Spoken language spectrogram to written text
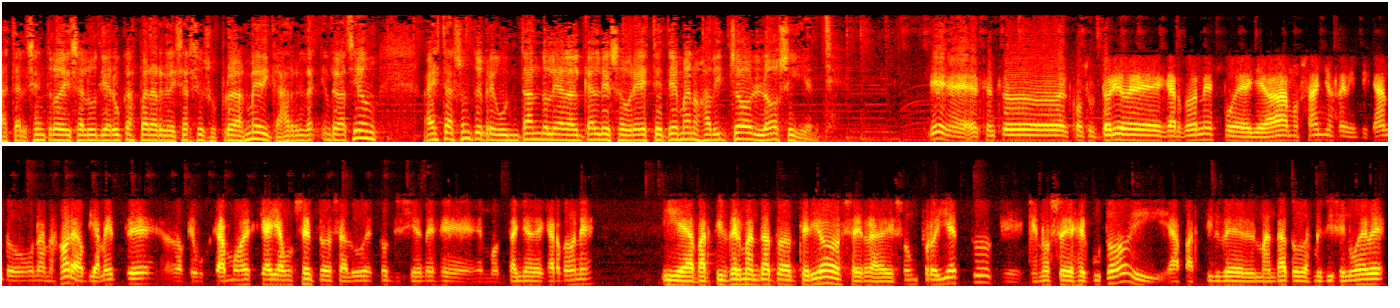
hasta el centro de salud de Arucas para realizarse sus pruebas médicas. En relación a este asunto y preguntándole al alcalde sobre este tema, nos ha dicho lo siguiente. Bien, el centro, el consultorio de Cardones, pues llevábamos años reivindicando una mejora. Obviamente, lo que buscamos es que haya un centro de salud en condiciones en montaña de Cardones y a partir del mandato anterior se realizó un proyecto que, que no se ejecutó y a partir del mandato 2019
